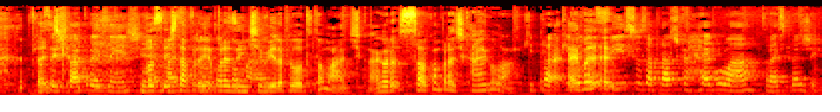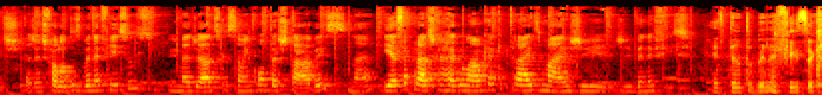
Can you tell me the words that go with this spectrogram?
você está presente. É você é está presente, e vira piloto automático. Agora só com a prática regular. Que, pra, que é, é benefícios a prática regular traz pra gente. A gente falou dos benefícios imediatos que são incontestáveis, né? E essa prática regular, o que é que traz mais de, de benefício? É tanto benefício que.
